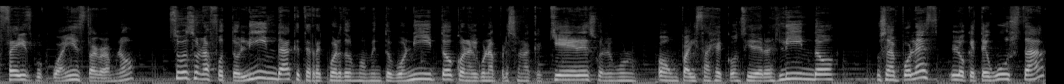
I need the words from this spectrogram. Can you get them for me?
Facebook o a Instagram, ¿no? Subes una foto linda que te recuerda un momento bonito con alguna persona que quieres o, algún, o un paisaje que consideras lindo. O sea, pones lo que te gusta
